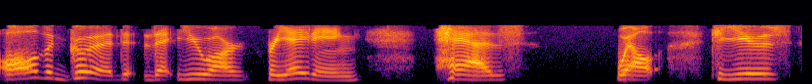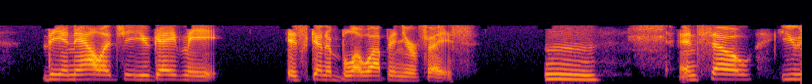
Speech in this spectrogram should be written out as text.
all the good that you are creating has, well, to use the analogy you gave me, is going to blow up in your face. Mm. And so you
